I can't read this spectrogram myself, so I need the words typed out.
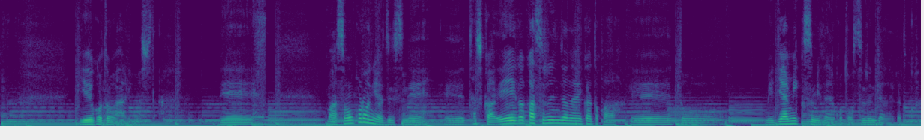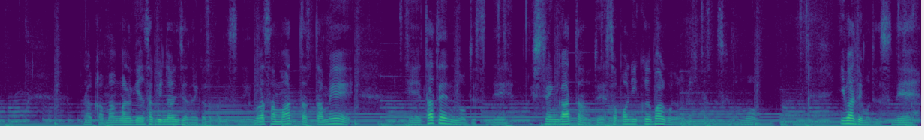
ということがありました。でまあその頃にはですね、えー、確か映画化するんじゃないかとかえっ、ー、とメディアミックスみたいなことをするんじゃないかとかなんか漫画の原作になるんじゃないかとかですね噂もあったため、え他店のですね視線があったのでそこに配ることができたんですけども今でもですね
